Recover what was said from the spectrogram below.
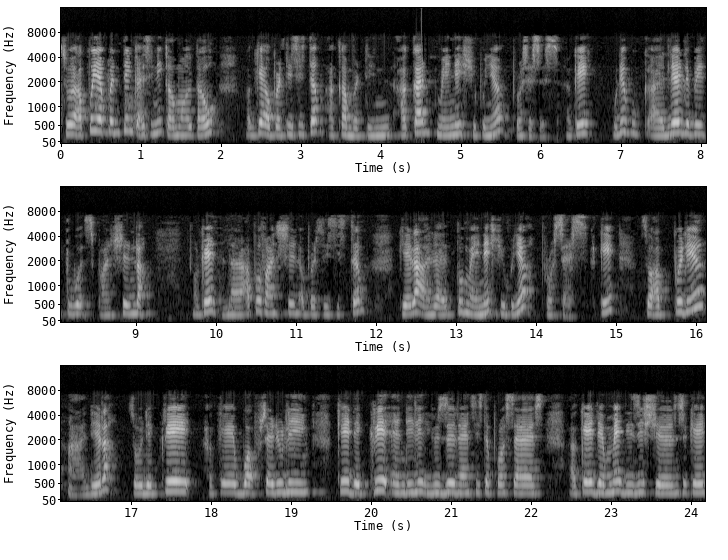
so apa yang penting kat sini kamu tahu, okay, operating system akan bertin akan manage you punya processes. Okay, dia buka, uh, dia lebih towards function lah. Okay, nah, apa function operating system? Okay lah, anda tu manage you punya proses. Okay, so apa dia? Ha, dia lah. So dia create, okay, buat scheduling. Okay, they create and delete user dan system process. Okay, they make decisions. Okay,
